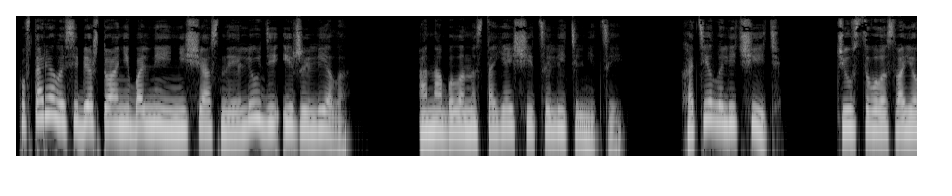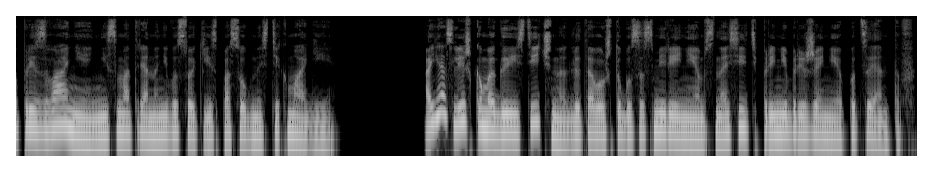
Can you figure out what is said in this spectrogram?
Повторяла себе, что они больные несчастные люди, и жалела. Она была настоящей целительницей. Хотела лечить, чувствовала свое призвание, несмотря на невысокие способности к магии а я слишком эгоистична для того, чтобы со смирением сносить пренебрежение пациентов.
